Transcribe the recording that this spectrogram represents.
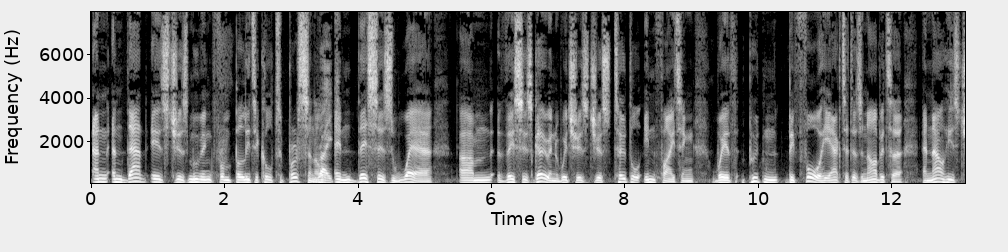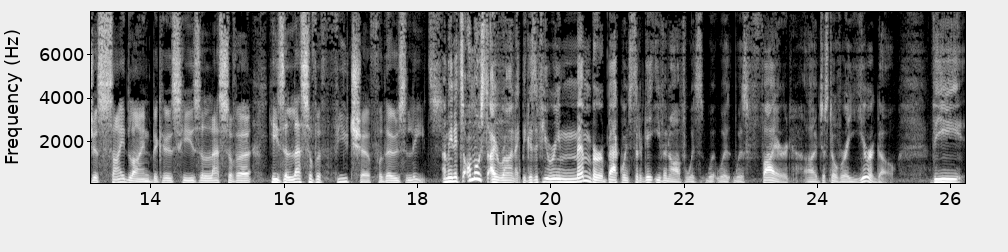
and and that is just moving from political to personal, Right. And this is where. Um, this is going, which is just total infighting with Putin before he acted as an arbiter, and now he's just sidelined because he's a less of a he's a less of a future for those elites. I mean, it's almost ironic because if you remember back when Sergei Ivanov was was, was fired uh, just over a year ago, the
